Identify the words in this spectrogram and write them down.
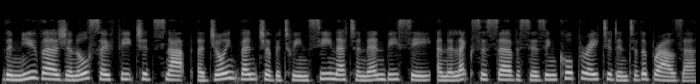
The new version also featured Snap a joint venture between CNET and NBC and Alexa services incorporated into the browser.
